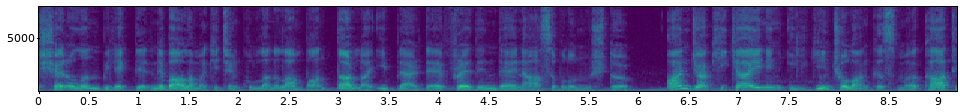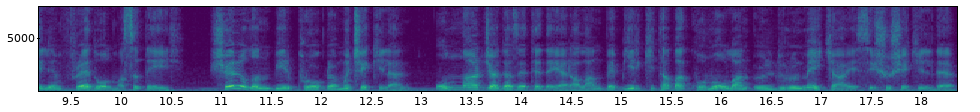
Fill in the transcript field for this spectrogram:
Cheryl'ın bileklerini bağlamak için kullanılan bantlarla iplerde Fred'in DNA'sı bulunmuştu. Ancak hikayenin ilginç olan kısmı katilin Fred olması değil. Cheryl'ın bir programı çekilen, onlarca gazetede yer alan ve bir kitaba konu olan öldürülme hikayesi şu şekilde.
